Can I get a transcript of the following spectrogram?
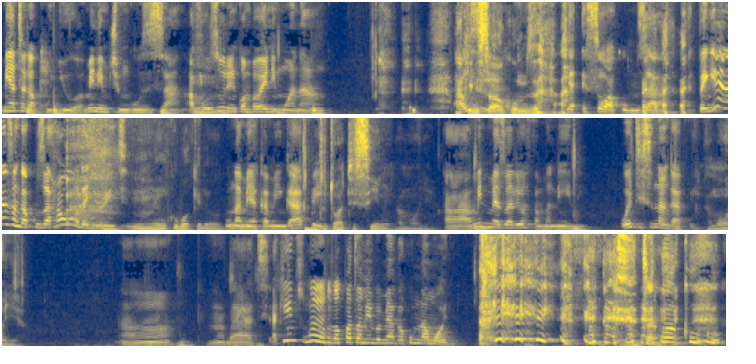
mi nataka kujua mi ni mchunguzi sana afu uzuri ni kwamba wee ni mwanangu lakini sio? sio wakumzaa pengine naweza nkakuzaa how old are you Rich? Ni mkubwa kidogo una miaka mingapi mtoto wa tisini na moja mi nimezaliwa themanini we tisina ngapi na moja una bahati. Lakini mtu anaweza kupata mimba miaka kumi na moja. Takuwa kuku.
